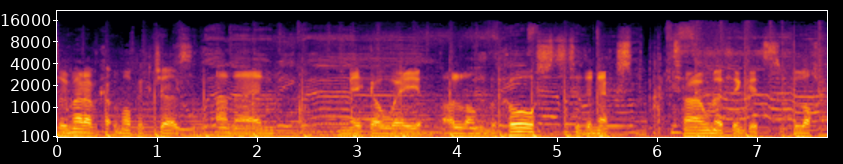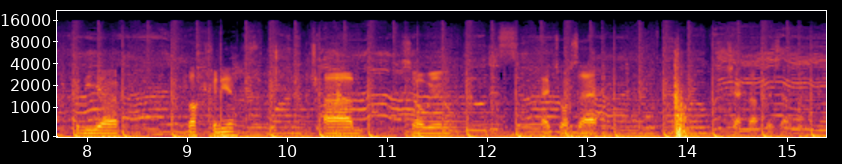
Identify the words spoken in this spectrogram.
So we might have a couple more pictures, and then make our way along the coast to the next town. I think it's Lochfinier. Lochfinier. Um, so we'll head towards there. Check that place out.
